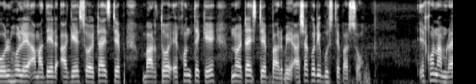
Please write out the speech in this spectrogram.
গোল হলে আমাদের আগে ছয়টা স্টেপ বাড়তো, এখন থেকে নয়টা স্টেপ বাড়বে, আশা করি বুঝতে পারছ। এখন আমরা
